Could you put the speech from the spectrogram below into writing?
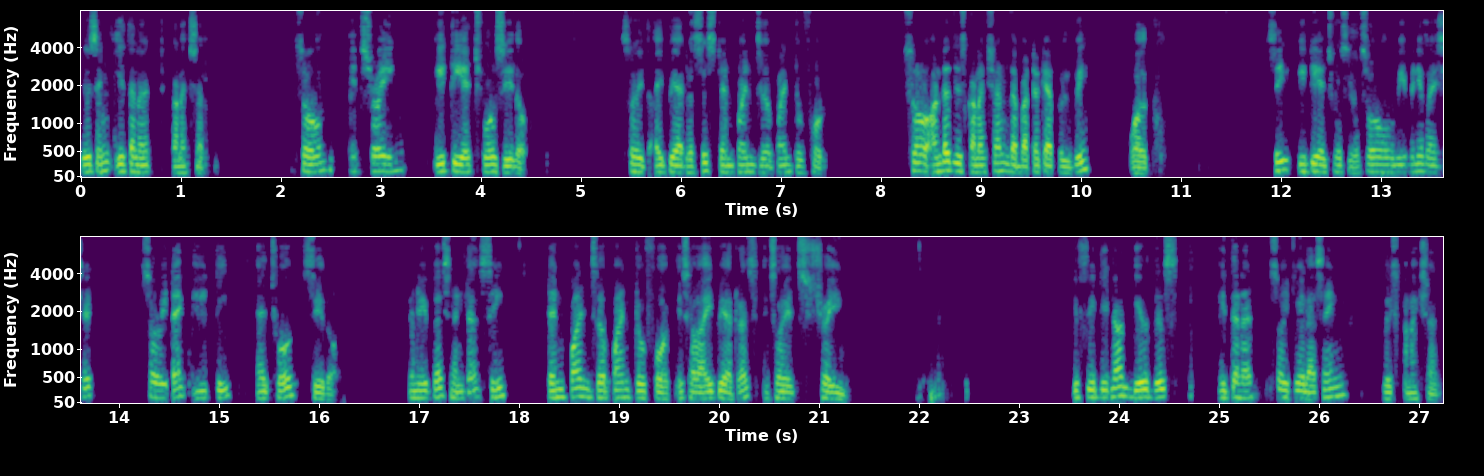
using Ethernet connection. So it's showing ETH40. So its IP address is 10.0.24. So under this connection, the BetterCap will be work. See ETH40. So we minimize it. So we type ETH40. When we press enter, see 10.0.24 is our IP address. So it's showing. If we did not give this Ethernet, so it will assign this connection.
